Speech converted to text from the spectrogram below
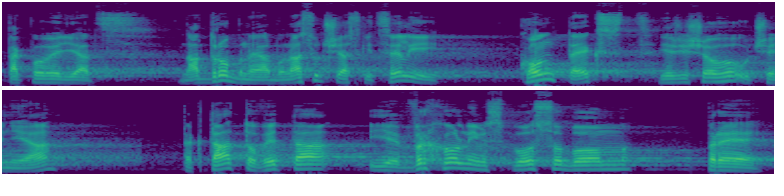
tak povediac, na drobné alebo na súčiastky celý kontext Ježišovho učenia, tak táto veta je vrcholným spôsobom pre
